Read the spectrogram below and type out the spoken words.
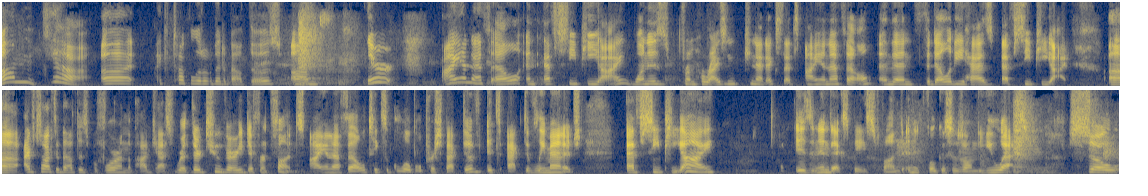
Um, yeah, uh, I can talk a little bit about those. Um, they're INFL and FCPI. One is from Horizon Kinetics, that's INFL, and then Fidelity has FCPI. Uh, I've talked about this before on the podcast where they're two very different funds. INFL takes a global perspective, it's actively managed. FCPI is an index based fund and it focuses on the US. So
